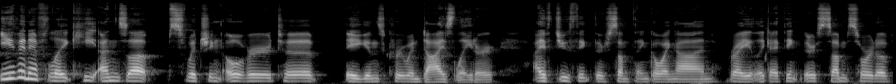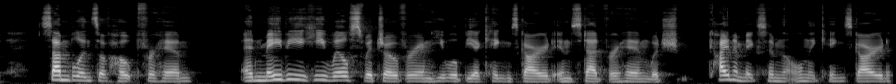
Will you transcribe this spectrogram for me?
Even if like he ends up switching over to Aegon's crew and dies later, I do think there's something going on, right? Like I think there's some sort of semblance of hope for him. And maybe he will switch over and he will be a King's Guard instead for him, which kind of makes him the only King's Guard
